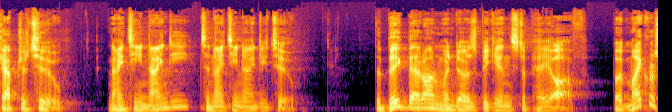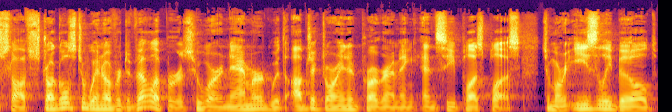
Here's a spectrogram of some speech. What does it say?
Chapter 2 1990 to 1992. The big bet on Windows begins to pay off, but Microsoft struggles to win over developers who are enamored with object oriented programming and C++ to more easily build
